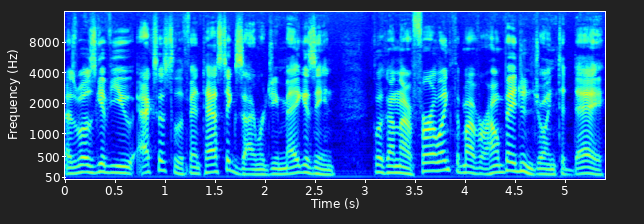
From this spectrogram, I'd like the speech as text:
as well as give you access to the fantastic Zymurgy magazine. Click on the refer link above our homepage and join today.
